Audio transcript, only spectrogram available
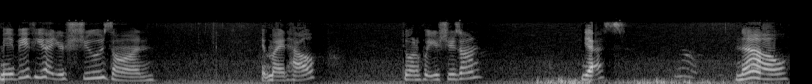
Maybe if you had your shoes on, it might help. Do you want to put your shoes on? Yes? No. No?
